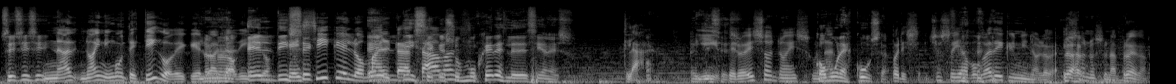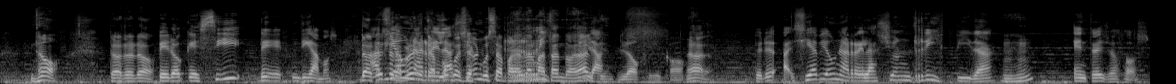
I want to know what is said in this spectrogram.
Sí, sí, sí. Na- no hay ningún testigo de que él No, lo no, haya no. dicho. Él dice, que sí que lo él maltrataban. dice que sus mujeres le decían eso. Claro. Él Y- pero eso. no es una... Como una excusa. Por eso, yo soy abogada y criminóloga. Claro. Eso no es una prueba. No, no, no, no. Pero que sí, de, digamos, No, había una tampoco es relación excusa para andar matando a alguien. Lógico. Nada. Pero ah, sí había una relación ríspida entre ellos dos.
